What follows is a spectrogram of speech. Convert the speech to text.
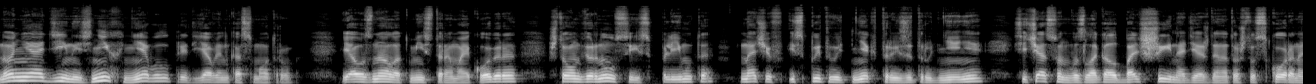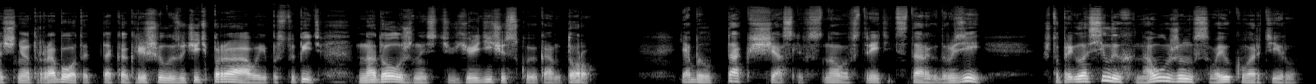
Но ни один из них не был предъявлен к осмотру. Я узнал от мистера Майкобера, что он вернулся из Плимута, начав испытывать некоторые затруднения. Сейчас он возлагал большие надежды на то, что скоро начнет работать, так как решил изучить право и поступить на должность в юридическую контору. Я был так счастлив снова встретить старых друзей, что пригласил их на ужин в свою квартиру.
